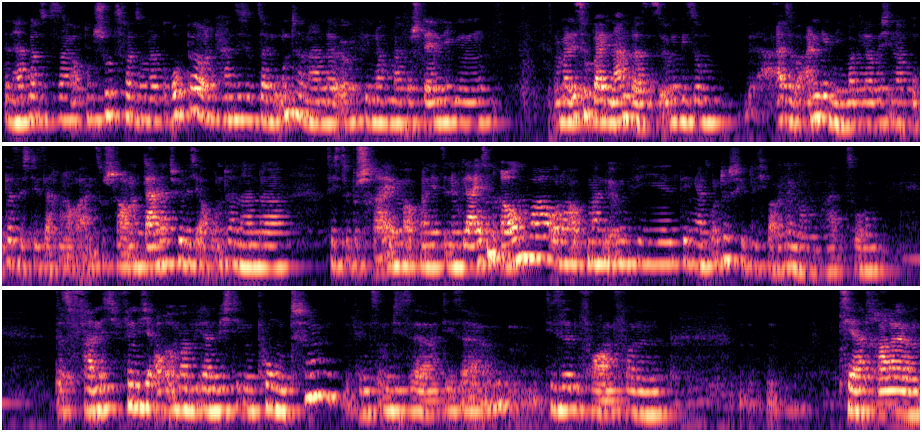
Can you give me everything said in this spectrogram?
dann hat man sozusagen auch den Schutz von so einer Gruppe und kann sich sozusagen untereinander irgendwie nochmal verständigen. Und man ist so beieinander. Es ist irgendwie so also angenehmer, glaube ich, in der Gruppe sich die Sachen auch anzuschauen und da natürlich auch untereinander sich zu beschreiben, ob man jetzt in dem gleichen Raum war oder ob man irgendwie den ganz unterschiedlich wahrgenommen hat. So das fand ich, finde ich auch immer wieder einen wichtigen Punkt, wenn es um diese, diese, diese Form von theatraler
